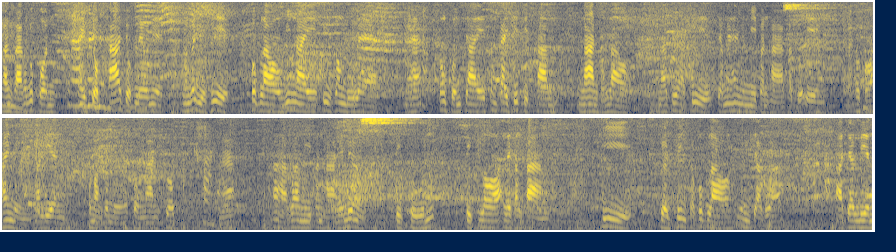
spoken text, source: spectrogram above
การศึกษากันทุกคนไอ้จบช้าจบเร็วเนี่ยมันก็อยู่ที่พวกเราวินัยที่ต้องดูแลนะฮะต้องสนใจต้องใกล้ชิดติดตามงานของเรานะเพื่อที่จะไม่ให้มันมีปัญหากับตัวเอง ก็ขอให้หนึ่งมาเรียนสม่ำเสมอส่งงานครบนะถ้าหากว่ามีปัญหาในเรื่องติดศูนย์ ติดรออะไรต่างๆ ที่เกิดขึ้นกับพวกเราเนื่องจากว่าอาจจะเรียน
